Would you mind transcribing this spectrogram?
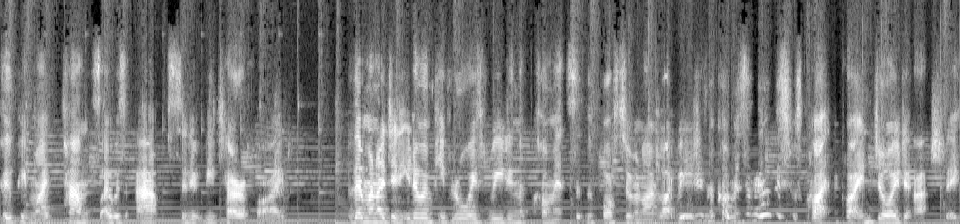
pooping my pants. I was absolutely terrified. But then when I did it, you know, when people are always reading the comments at the bottom, and I'm like reading the comments, I feel oh, this was quite, quite enjoyed it actually.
